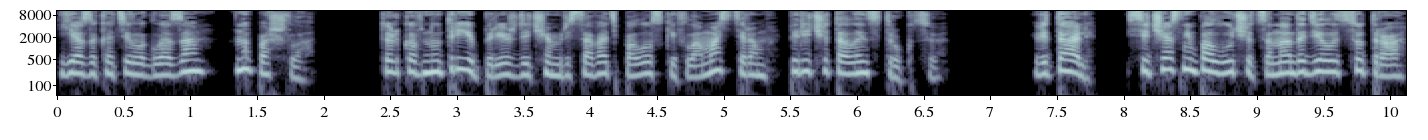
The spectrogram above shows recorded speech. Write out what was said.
Я закатила глаза, но пошла. Только внутри, прежде чем рисовать полоски фломастером, перечитала инструкцию. «Виталь, сейчас не получится, надо делать с утра».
